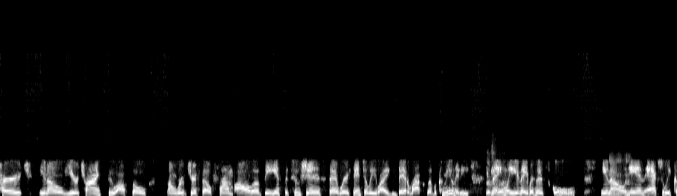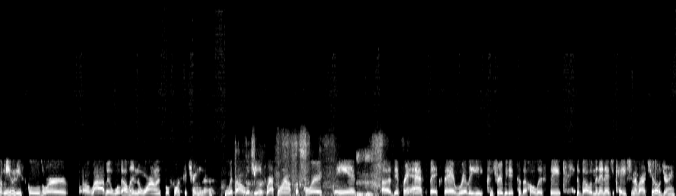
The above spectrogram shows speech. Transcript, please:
purge, you know, you're trying to also unroot yourself from all of the institutions that were essentially like bedrocks of a community, That's namely right. your neighborhood schools you know, mm-hmm. and actually community schools were alive and well in New Orleans before Katrina with all That's of these right. wraparound supports and mm-hmm. uh, different aspects that really contributed to the holistic development and education of our children.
